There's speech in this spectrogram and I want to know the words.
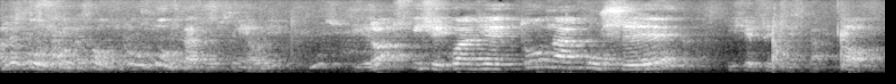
ale pół, pół, tak miałeś. I rączki się kładzie tu na uszy i się przyciska. O,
